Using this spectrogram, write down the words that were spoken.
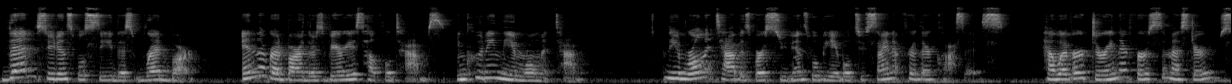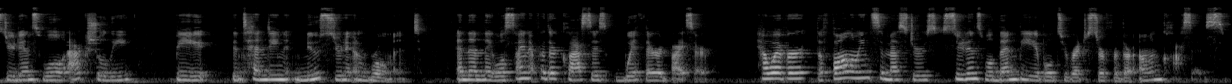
Then students will see this red bar. In the red bar, there's various helpful tabs, including the enrollment tab. The enrollment tab is where students will be able to sign up for their classes. However, during their first semester, students will actually be attending new student enrollment, and then they will sign up for their classes with their advisor. However, the following semesters, students will then be able to register for their own classes.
